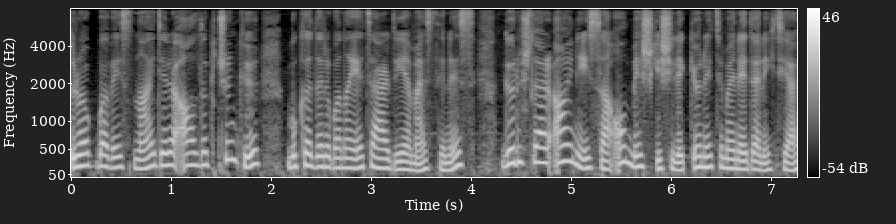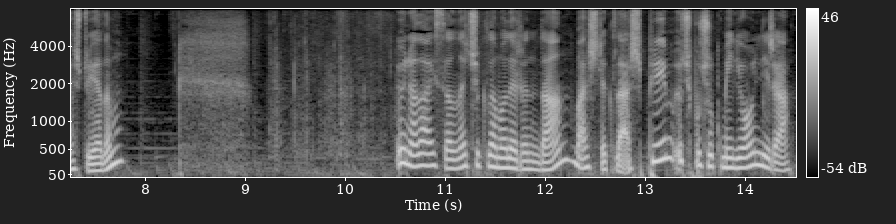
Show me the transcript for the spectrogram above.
Drogba ve Snyder'i aldık çünkü bu kadarı bana yeter diyemezsiniz. Görüşler aynıysa 15 kişilik yönetime neden ihtiyaç duyalım? Ünal Aysal'ın açıklamalarından başlıklar. Prim 3,5 milyon lira.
